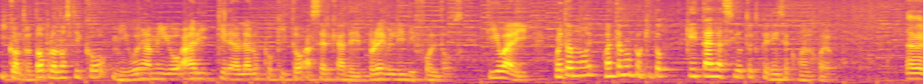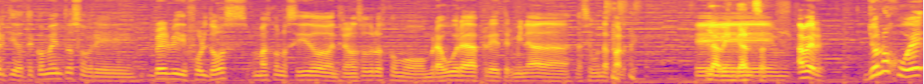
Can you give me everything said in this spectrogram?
Y contra todo pronóstico, mi buen amigo Ari quiere hablar un poquito acerca de Bravely Default 2. Tío Ari, cuéntame, cuéntame un poquito qué tal ha sido tu experiencia con el juego. A ver, tío, te comento sobre Bravely Default 2, más conocido entre nosotros como Bravura Predeterminada, la segunda parte. La venganza. A ver, yo no jugué.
